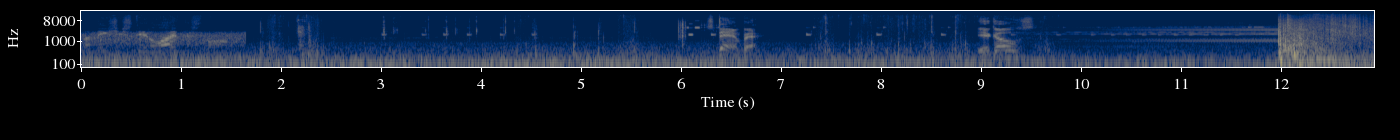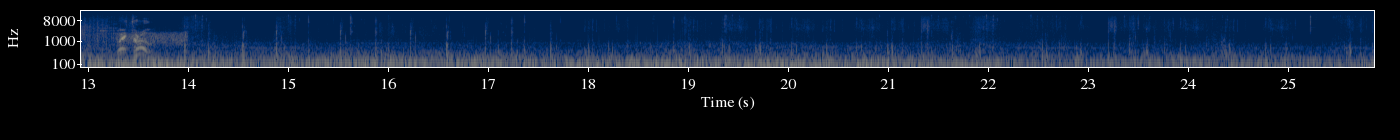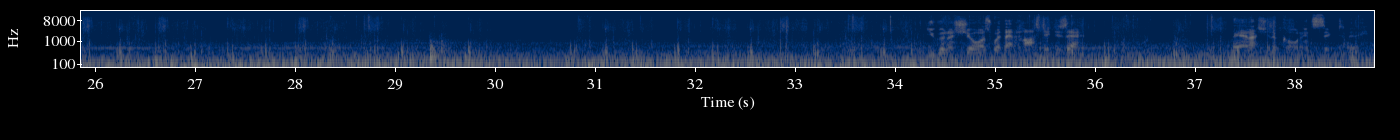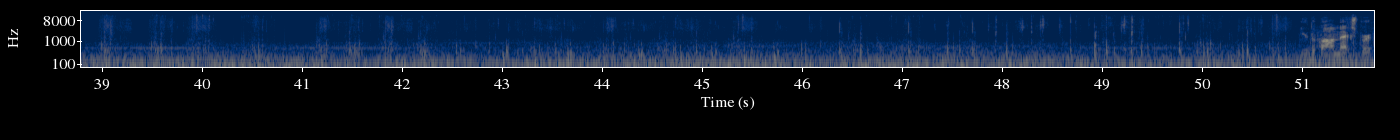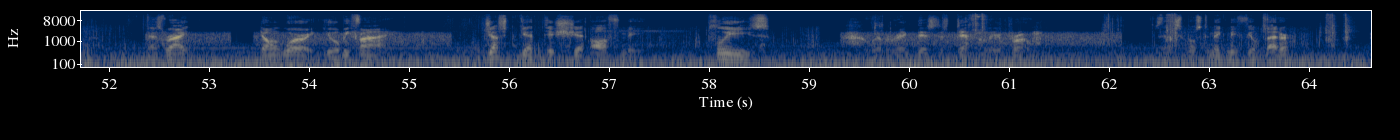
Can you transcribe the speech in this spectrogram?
What makes you stay alive this long? Stand back. Here goes. We're through. You gonna show us where that hostage is at? Man, I should have called in sick today. You the bomb expert? That's right. Don't worry, you'll be fine. Just get this shit off me. Please. Whoever rigged this is definitely a pro. Is that supposed to make me feel better?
